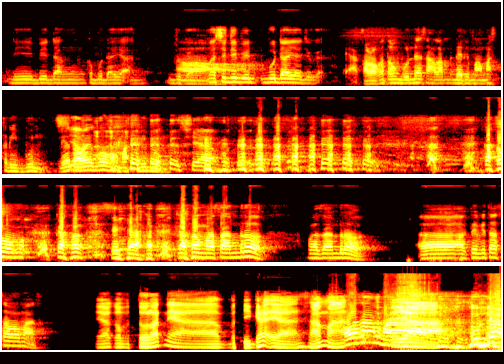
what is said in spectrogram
di bidang kebudayaan juga. Oh. Masih di budaya juga. Ya, kalau ketemu Bunda salam dari Mamas Tribun. Dia tahu ya gue Mamas Tribun. Siap. kalau kalau ya, kalau Mas Andro, Mas Andro, eh, aktivitas sama Mas? Ya kebetulan ya bertiga ya sama. Oh sama. Iya. Bunda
